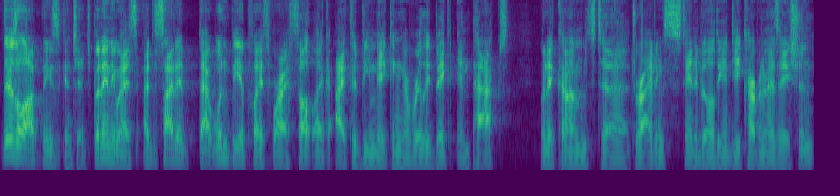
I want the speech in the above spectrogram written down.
There's a lot of things that can change. But, anyways, I decided that wouldn't be a place where I felt like I could be making a really big impact when it comes to driving sustainability and decarbonization.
